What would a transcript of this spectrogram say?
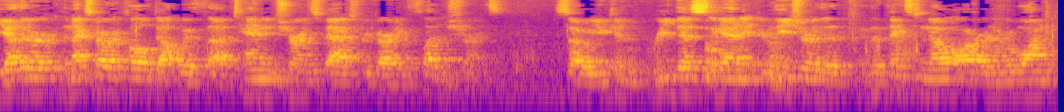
The other, the next article dealt with uh, 10 insurance facts regarding flood insurance. So you can read this again at your leisure. The, the things to know are, number one,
